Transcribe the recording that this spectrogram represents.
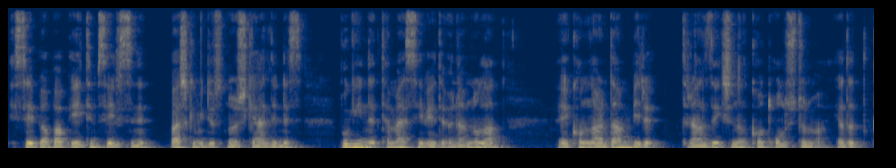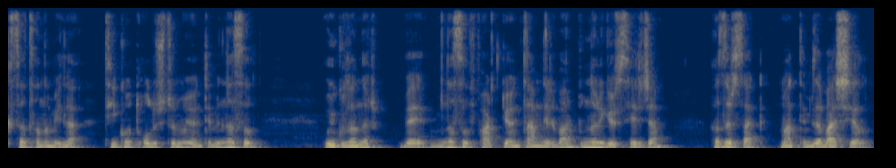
SAP ABAP eğitim serisinin başka videosuna hoş geldiniz. Bugün yine temel seviyede önemli olan e, konulardan biri Transactional Code oluşturma ya da kısa tanımıyla T-Code oluşturma yöntemi nasıl uygulanır ve nasıl farklı yöntemleri var bunları göstereceğim. Hazırsak maddemize başlayalım.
